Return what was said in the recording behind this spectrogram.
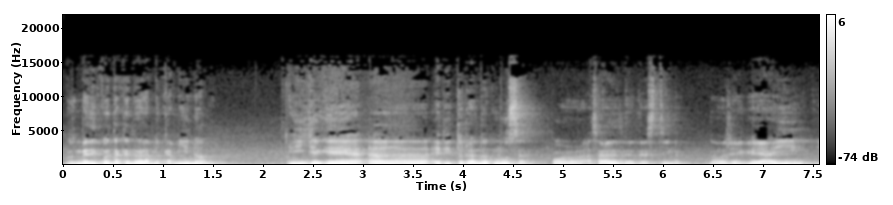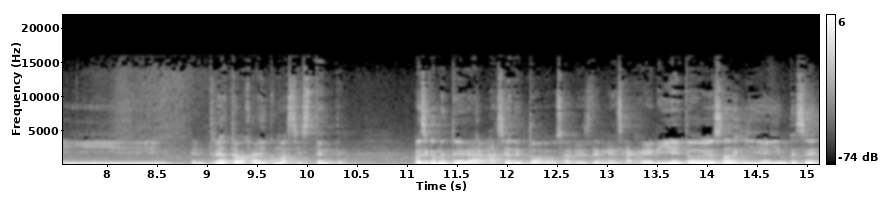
Pues me di cuenta que no era mi camino y llegué a Editorial Notmusa por azares del destino. ¿no? Llegué ahí y entré a trabajar ahí como asistente básicamente era hacía de todo, o sea, desde mensajería y todo eso, y ahí empecé.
